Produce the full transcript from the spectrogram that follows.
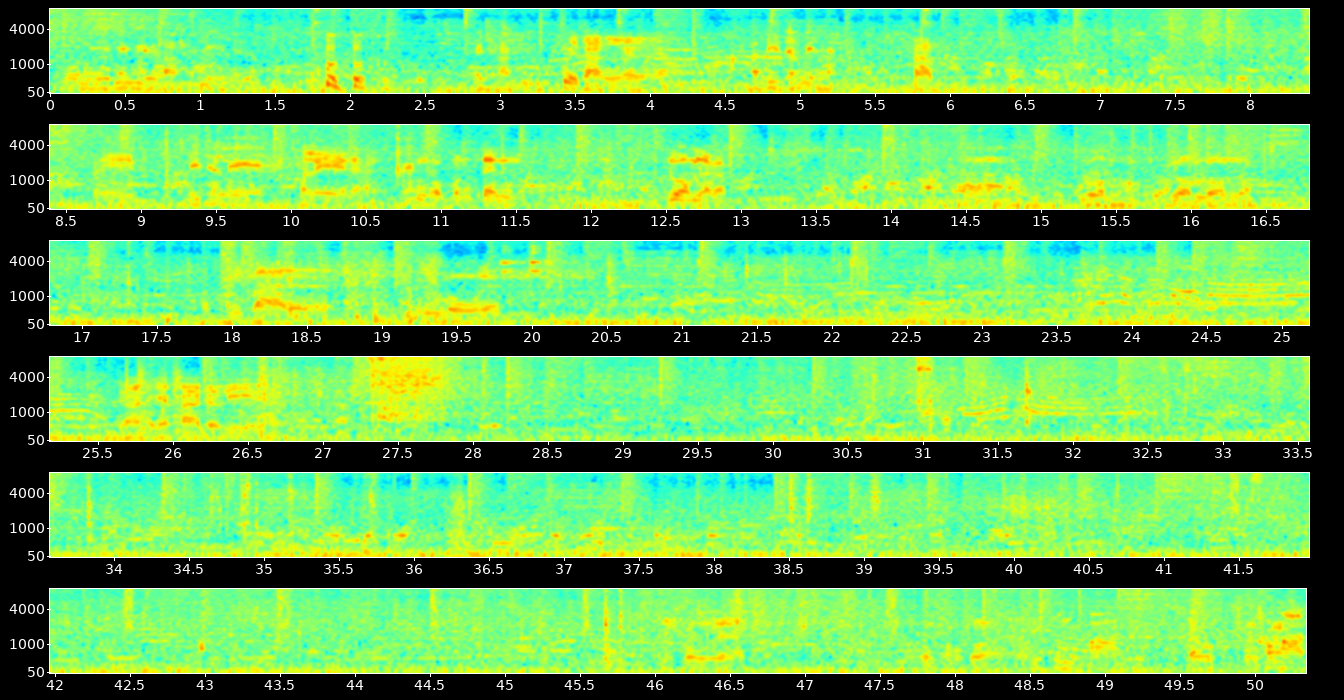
โมงนี้ไม่มีเวลามานี่เลยครับไม่ทันไม่ทันเลยนะวันนี้จะไม่ทันครับอันนี้นี่ทะเลทะเลนะฮะกุ้งกับบนเส้นรวมเลยครับอ่ารวมครับรวมรวมรวมเนาะกับมีปลาด้วยนะฮะมีหมูเนี่ยร้านนี้ใช้ปลาเดอรี่นะฮะครับ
